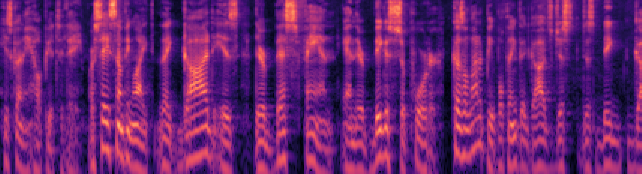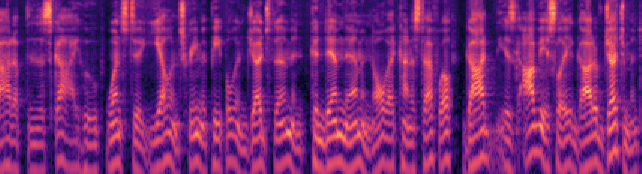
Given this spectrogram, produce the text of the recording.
He's going to help you today. Or say something like that God is their best fan and their biggest supporter. Because a lot of people think that God's just this big God up in the sky who wants to yell and scream at people and judge them and condemn them and all that kind of stuff. Well, God is obviously a God of judgment,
